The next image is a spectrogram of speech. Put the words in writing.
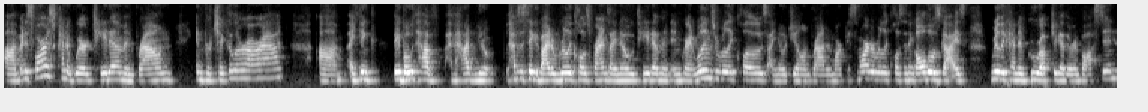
Um, and as far as kind of where Tatum and Brown in particular are at, um, I think they both have have had you know have to say goodbye to really close friends. I know Tatum and, and Grant Williams are really close. I know Jaylen Brown and Marcus Smart are really close. I think all those guys really kind of grew up together in Boston,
